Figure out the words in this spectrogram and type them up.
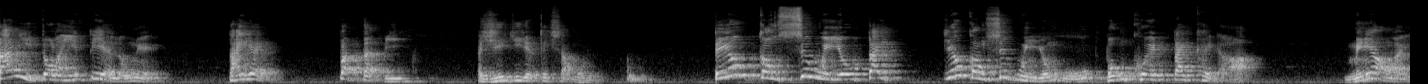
တိုင်းပြည်တော်လိုင်းရေးတည့်ရလုံးနဲ့ဓာတ်ရိုက်ပတ်သက်ပြီးအရေးကြီးတဲ့ကိစ္စမို့လို့တရုတ်ကောင်စစ်ဝင်ရုံတိုက်တရုတ်ကောင်စစ်ဝင်ရုံကိုဘုံခွဲတိုက်ခိုက်တာမင်းအောင်လိုက်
